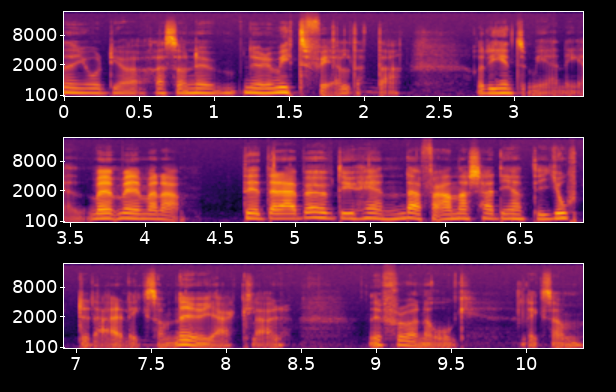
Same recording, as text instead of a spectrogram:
nu gjorde jag, alltså nu, nu är det mitt fel detta. Och det är inte meningen. Men, men jag menar, det där behövde ju hända, för annars hade jag inte gjort det där liksom. Nu jäklar, nu får jag nog. Liksom.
